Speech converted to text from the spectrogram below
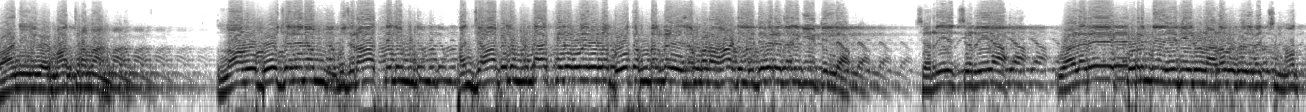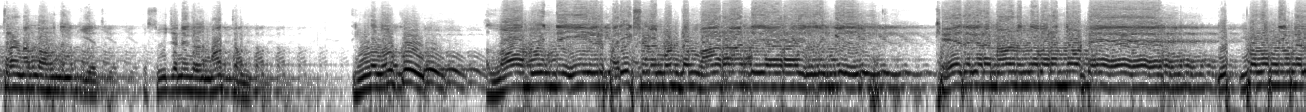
വാണികൾ മാത്രമാണ്. അള്ളാഹു ഭൂചലനം ഗുജറാത്തിലും പഞ്ചാബിലും ഉണ്ടാക്കിയതുപോലെയുള്ള ഭൂകമ്പങ്ങൾ നമ്മുടെ നാട്ടിൽ ഇതുവരെ നൽകിയിട്ടില്ല. ചെറിയ ചെറിയ വളരെ കുറഞ്ഞ രീതിയിലുള്ള അളവുകൾ വെച്ച് മാത്രമാണ് അള്ളാഹു നൽകിയത്. സൂചനകൾ മാത്രം. നിങ്ങൾ നോക്കൂ അള്ളാഹുവിന്റെ ഈ ഒരു പരീക്ഷണം കൊണ്ടും മാറാൻ തയ്യാറായില്ലെങ്കിൽ ഖേദകരമാണെന്ന് പറഞ്ഞോട്ടെ? ഇപ്പോഴും നിങ്ങൾ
